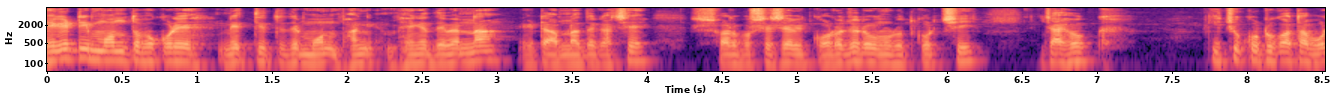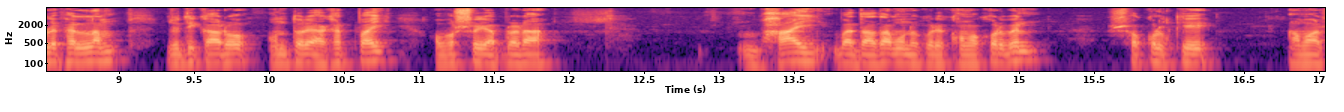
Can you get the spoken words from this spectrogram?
নেগেটিভ মন্তব্য করে নেতৃত্বদের মন ভাঙে, ভেঙে দেবেন না, এটা আপনাদের কাছে সর্বশেষে আমি করজোরে অনুরোধ করছি। যাই হোক, কিছু কটু কথা বলে ফেললাম, যদি কারও অন্তরে আঘাত পাই, অবশ্যই আপনারা ভাই বা দাদা মনে করে ক্ষমা করবেন। সকলকে আমার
